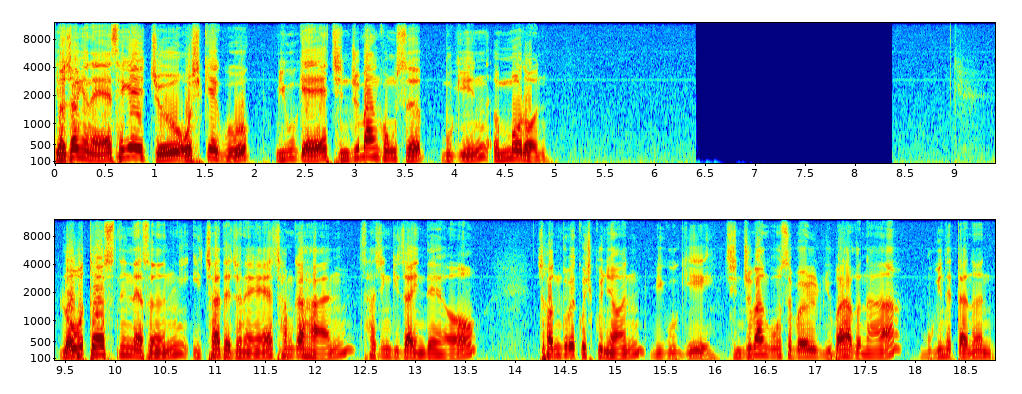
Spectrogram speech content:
여정연의 세계 일주 50개국 미국의 진주만 공습 묵인 음모론 로버터 스틴넷은 2차 대전에 참가한 사진기자인데요. 1999년 미국이 진주만 공습을 유발하거나 묵인했다는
